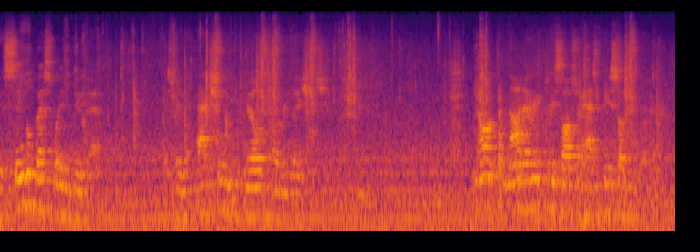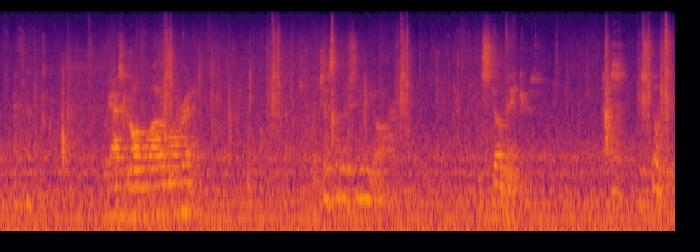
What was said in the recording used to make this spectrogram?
The single best way to do that is for to actually build a relationship. No, not every police officer has to be a social worker. We ask an awful lot of them already. But just let us who you are. It's still dangerous. It's still dangerous.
